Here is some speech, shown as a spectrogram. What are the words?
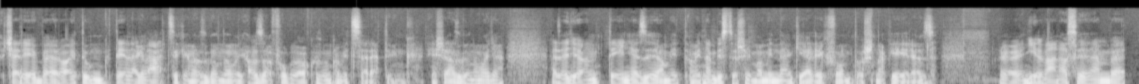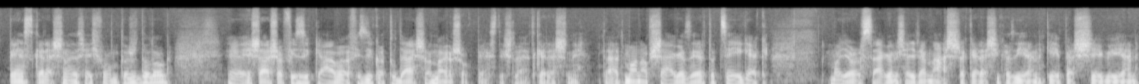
cserébe rajtunk tényleg látszik, én azt gondolom, hogy azzal foglalkozunk, amit szeretünk. És én azt gondolom, hogy ez egy olyan tényező, amit, amit nem biztos, hogy ma mindenki elég fontosnak érez. Nyilván az, hogy az ember pénzt keresen, az is egy fontos dolog, és a fizikával, a fizika tudással nagyon sok pénzt is lehet keresni. Tehát manapság azért a cégek Magyarországon is egyre másra keresik az ilyen képességű, ilyen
